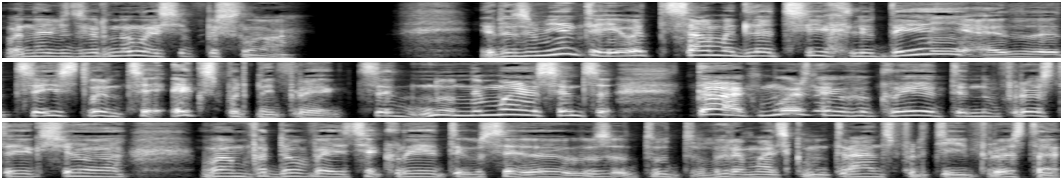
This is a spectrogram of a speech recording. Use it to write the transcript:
Вона відвернулася і пішла. І розумієте, і от саме для цих людей е, цей створ, це експортний проєкт. Це ну, немає сенсу. Так, можна його клеїти, ну просто якщо вам подобається клеїти все тут в громадському транспорті і просто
